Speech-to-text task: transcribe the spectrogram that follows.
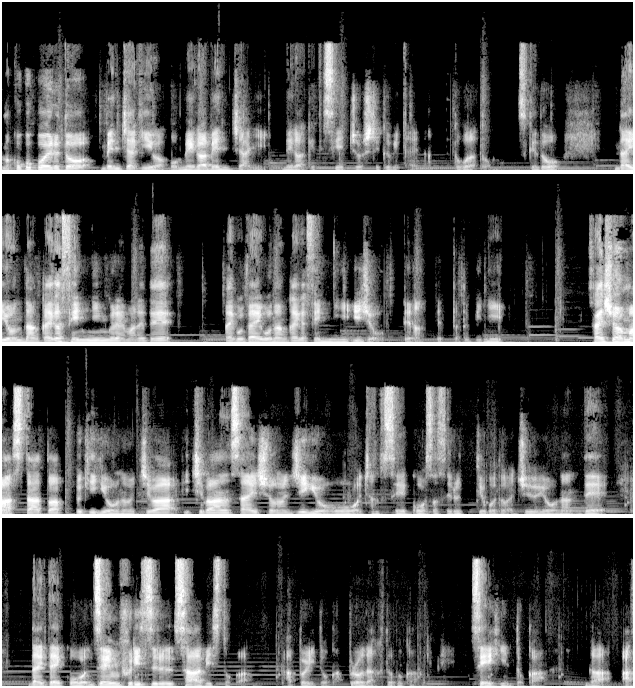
まあ、ここ超えるとベンチャー企業はこうメガベンチャーにめがけて成長していくみたいなとこだと思うんですけど、第4段階が1000人ぐらいまでで、最後第5段階が1000人以上ってなってったときに、最初はまあスタートアップ企業のうちは一番最初の事業をちゃんと成功させるっていうことが重要なんで、大体こう全振りするサービスとかアプリとかプロダクトとか製品とかがあっ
